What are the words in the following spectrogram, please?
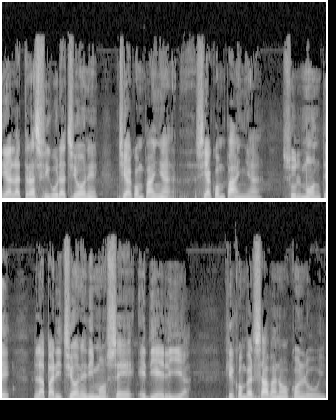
e alla trasfigurazione ci accompagna, si accompagna sul monte l'apparizione di Mosè e di Elia che conversavano con lui.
